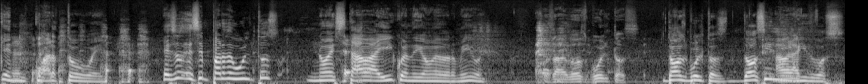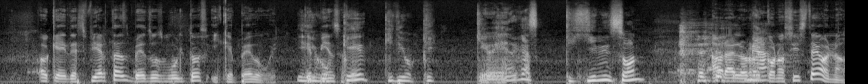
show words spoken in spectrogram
en mi cuarto, güey. Eso, ese par de bultos no estaba ahí cuando yo me dormí, güey. O sea, dos bultos. Dos bultos, dos Ahora- individuos. Ok, despiertas, ves dos bultos y qué pedo, güey. Y ¿Qué digo, piensas? ¿qué, qué- digo, ¿qué, qué vergas? ¿Qué, ¿Quiénes son? Ahora, ¿lo reconociste o no?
